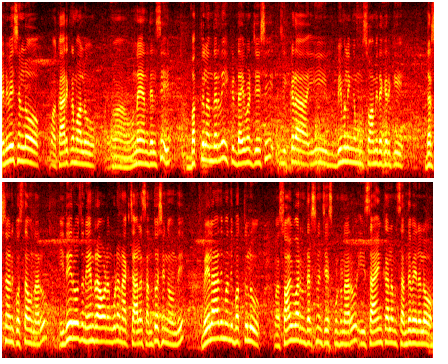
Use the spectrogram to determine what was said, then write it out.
రెనివేషన్లో రెనోవేషన్లో కార్యక్రమాలు ఉన్నాయని తెలిసి భక్తులందరినీ ఇక్కడ డైవర్ట్ చేసి ఇక్కడ ఈ భీమలింగం స్వామి దగ్గరికి దర్శనానికి వస్తూ ఉన్నారు. ఇదే రోజు నేను రావడం కూడా నాకు చాలా సంతోషంగా ఉంది. వేలాది మంది భక్తులు స్వామివారిని దర్శనం చేసుకుంటున్నారు. ఈ సాయంకాలం సంధ్యవేళలో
